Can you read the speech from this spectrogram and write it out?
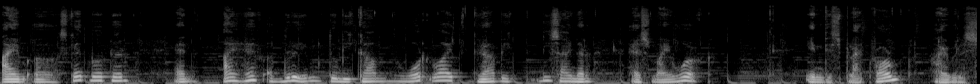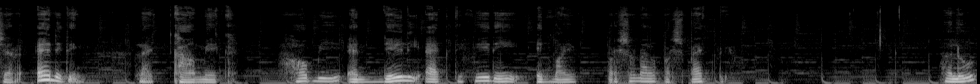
I'm a skateboarder and I have a dream to become worldwide graphic designer as my work. In this platform, I will share anything like comic, hobby, and daily activity in my personal perspective. Halo,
